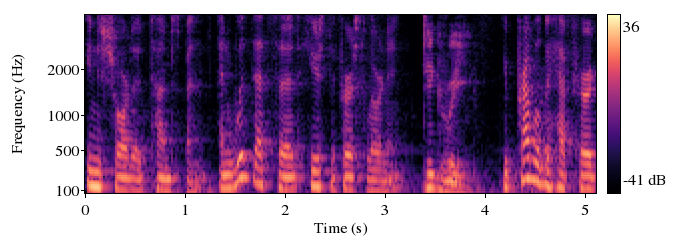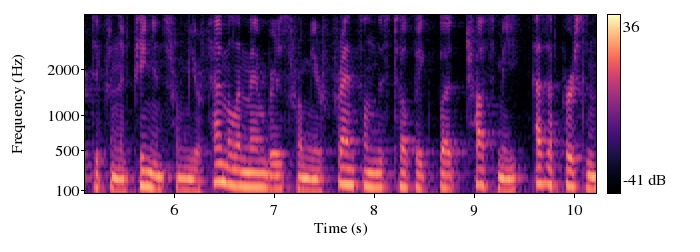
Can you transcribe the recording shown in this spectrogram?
in a shorter time span. And with that said, here's the first learning. Degree. You probably have heard different opinions from your family members, from your friends on this topic, but trust me, as a person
